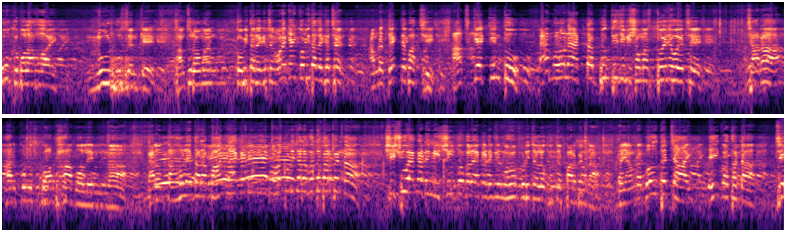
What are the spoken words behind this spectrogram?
মুখ বলা হয় নূর হোসেনকে। শামসুর রহমান কবিতা লিখেছেন, অনেকেই কবিতা লিখেছেন, আমরা দেখতে পাচ্ছি। আজকে কিন্তু এমন একটা বুদ্ধিজীবী সমাজ তৈরি হয়েছে যারা আর কোনো কথা বলেন না। কারণ তাহলে তারা বাংলা একাডেমির মহাপরিচালক হতে পারবেন না। শিশু একাডেমি শিল্পকলা একাডেমির মহাপরিচালক হতে পারবেন না। তাই আমরা বলতে চাই এই কথাটা যে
